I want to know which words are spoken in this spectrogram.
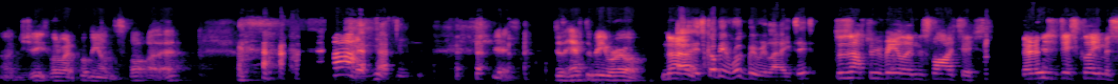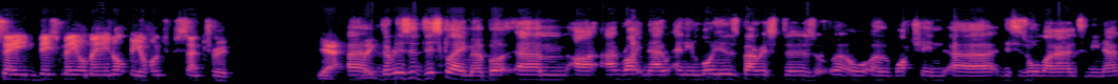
Oh, jeez, what a way to put me on the spot like that. yes. Does it have to be real? No. Uh, it's got to be rugby related. Doesn't have to be real in the slightest. There is a disclaimer saying this may or may not be 100% true. Yeah. Uh, like, there is a disclaimer, but um, uh, uh, right now, any lawyers, barristers or, or watching, uh, this is all on Anthony now,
